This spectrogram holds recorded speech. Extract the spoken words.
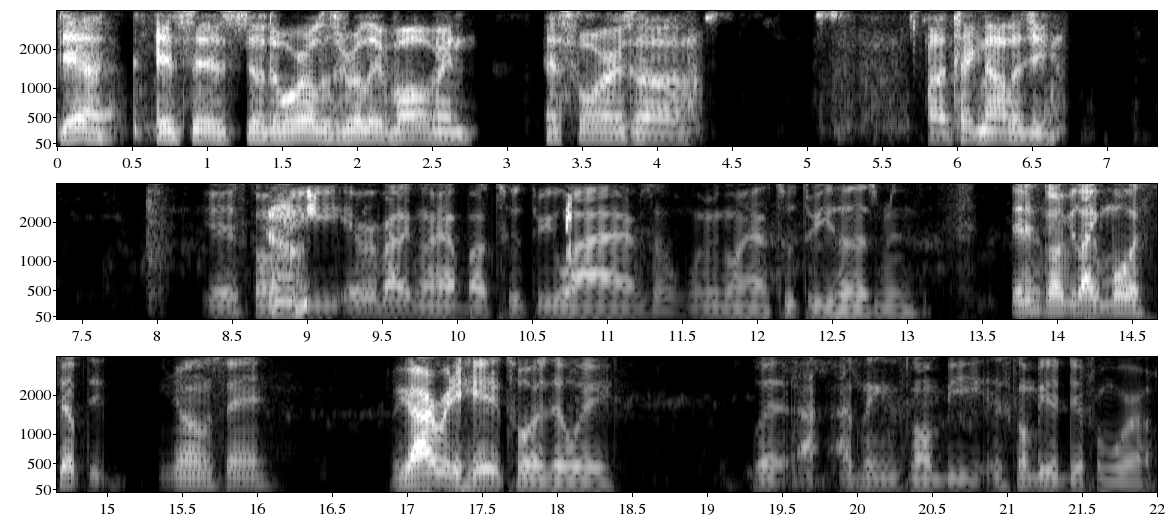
yeah. It's it's uh, the world is really evolving as far as uh, uh technology. Yeah, it's gonna be everybody gonna have about two, three wives, or women gonna have two, three husbands. Then it's gonna be like more accepted. You know what I'm saying? We already headed towards that way, but I, I think it's gonna be it's gonna be a different world.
